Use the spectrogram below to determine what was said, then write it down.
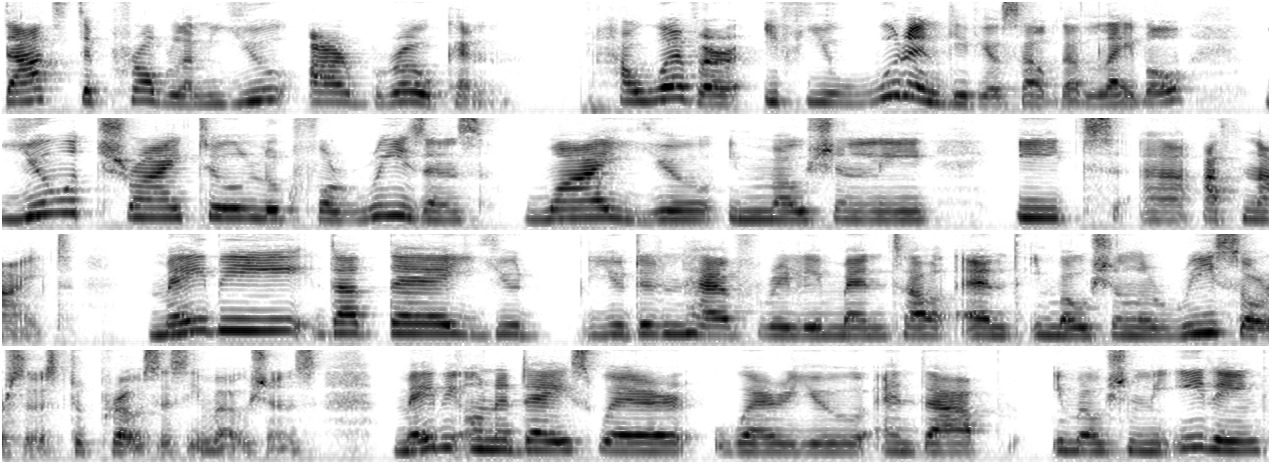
That's the problem. You are broken. However, if you wouldn't give yourself that label, you would try to look for reasons why you emotionally eat uh, at night. Maybe that day you you didn't have really mental and emotional resources to process emotions. maybe on a days where where you end up emotionally eating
